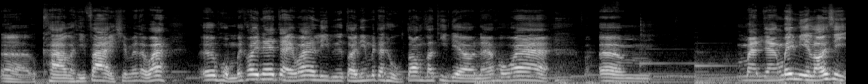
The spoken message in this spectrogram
เอ่อคาวกับทีฟ้าใช่ไหมแต่ว่า เออ ผมไม่ค่อยแน่ใจว่ารีวิวตอนนี้มันจะถูกต้องสักทีเดียวนะ เพราะว่า เอ่อ มันยังไม่มีร้อยสี่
